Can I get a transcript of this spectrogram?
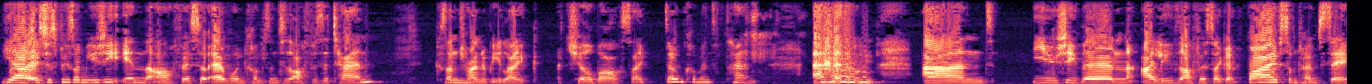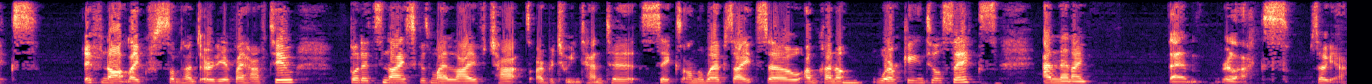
Yeah, it's just because I'm usually in the office, so everyone comes into the office at ten. Because I'm mm. trying to be like a chill boss, like don't come until ten. Um, and usually then I leave the office like at five, sometimes six, if not like sometimes earlier if I have to. But it's nice because my live chats are between ten to six on the website, so I'm kind of mm. working until six, and then I then relax. So yeah.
